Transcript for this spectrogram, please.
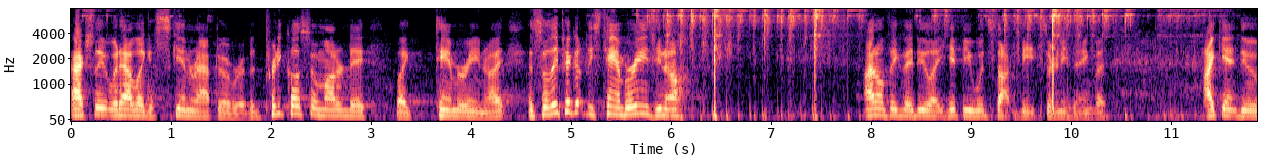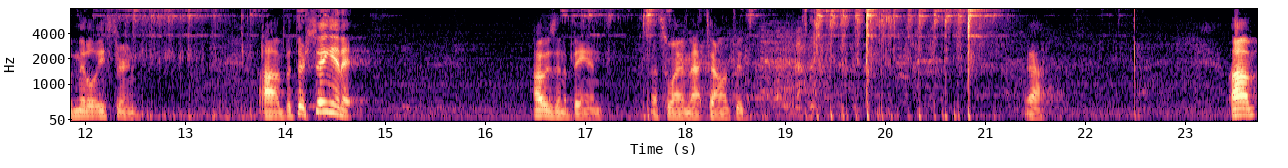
Actually, it would have like a skin wrapped over it, but pretty close to a modern day like tambourine, right? And so they pick up these tambourines, you know. I don't think they do like hippie Woodstock beats or anything, but I can't do Middle Eastern. Uh, but they're singing it. I was in a band. That's why I'm that talented. Yeah. Um,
